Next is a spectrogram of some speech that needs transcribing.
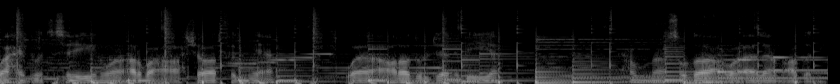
واحد وتسعين وأربعة عشر في المئة وأعراضه الجانبية حمى صداع وآلام عضلي.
